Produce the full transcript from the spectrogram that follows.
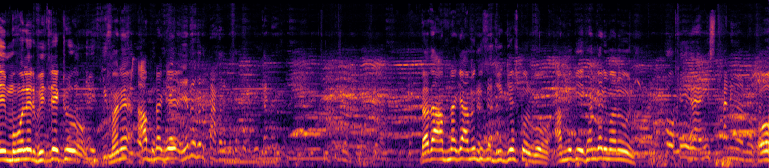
এই মহলের ভিতরে একটু মানে আপনাকে দাদা আপনাকে আমি কিছু জিজ্ঞেস করব। আপনি কি এখানকারই মানুষ? ও।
